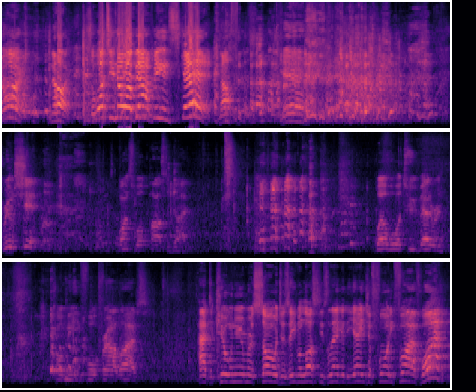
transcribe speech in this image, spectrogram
No. No. So what you know about being scared? Nothing. Real shit. Once walked past a guy. World War II veteran. Told me he fought for our lives. Had to kill numerous soldiers, even lost his leg at the age of 45. Why?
